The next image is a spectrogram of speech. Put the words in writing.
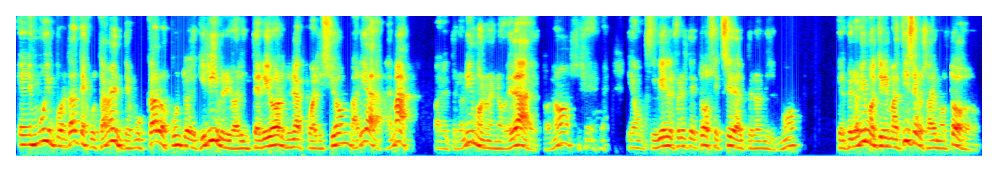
es muy importante justamente buscar los puntos de equilibrio al interior de una coalición variada. Además, para el peronismo no es novedad esto, ¿no? Si, digamos, si bien el Frente de Todos excede al peronismo, que el peronismo tiene matices lo sabemos todo.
